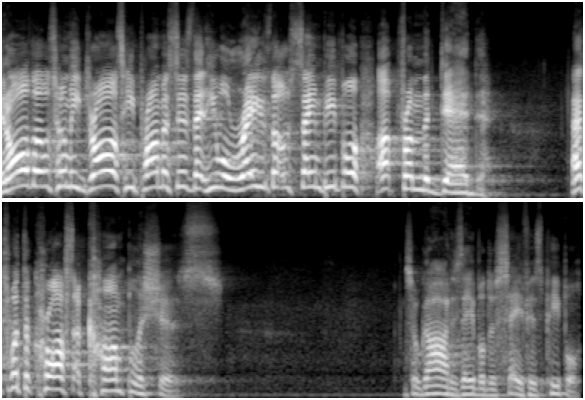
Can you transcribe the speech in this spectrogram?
And all those whom he draws, he promises that he will raise those same people up from the dead. That's what the cross accomplishes. And so God is able to save his people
